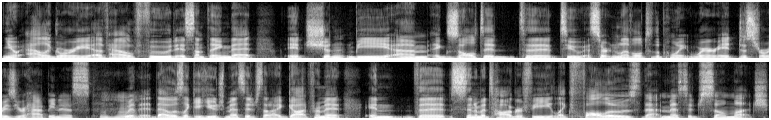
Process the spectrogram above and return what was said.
you know, allegory of how food is something that it shouldn't be um, exalted to to a certain level to the point where it destroys your happiness with it. That was like a huge message that I got from it, and the cinematography like follows that message so much.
